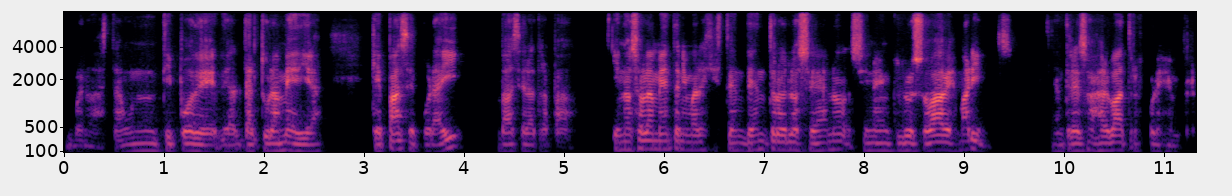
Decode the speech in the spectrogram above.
bueno, hasta un tipo de, altura media, que pase por ahí va a ser atrapado. Y no solamente animales que estén dentro del océano, sino incluso aves marinas, entre esos albatros, por ejemplo.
